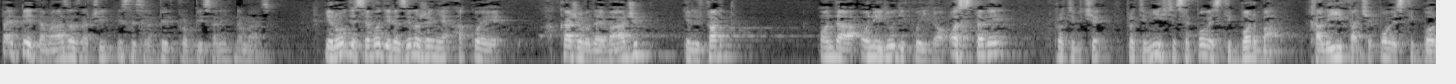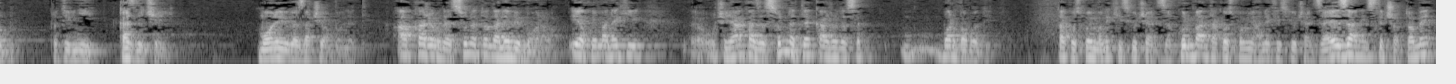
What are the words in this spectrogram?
Pa je pet namaza, znači misli se na pet propisanih namaza. Jer ovdje se vodi razilaženje ako je, kažemo da je vađib ili fard, onda oni ljudi koji ga ostave, protiv, će, protiv njih će se povesti borba, halifa će povesti borbu protiv njih, kaznit će ih. Moraju ga znači obavljati. A kažemo da je sunnet, onda ne bi moralo. Iako ima neki učenjaka za sunnete, kažu da se borba vodi. Tako spomima likijski učenjaci za kurban, tako spomima hanefijski učenjaci za ezan i slično tome.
